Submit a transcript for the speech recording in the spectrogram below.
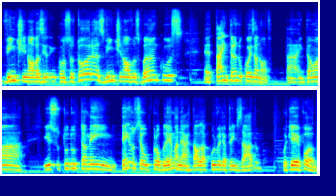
20 novas construtoras, 20 novos bancos, está é, entrando coisa nova. Tá? Então, a, isso tudo também tem o seu problema, né? A tal da curva de aprendizado, porque, pô,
